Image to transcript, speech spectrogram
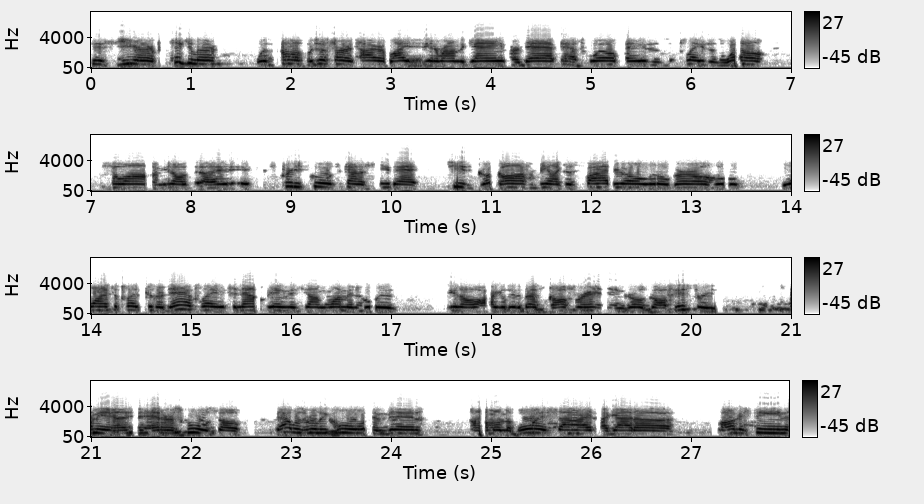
this year in particular with golf, but just her entire life being around the game. Her dad, Pasquale, plays as, plays as well. So, um, you know, uh, it, it's pretty cool to kind of see that she's gone from being like this five-year-old little girl who wanted to play because her dad played to now being this young woman who is, you know, arguably the best golfer in, in girls golf history. I mean, at, at her school. So that was really cool. And then um, on the boys' side, I got uh, Augustine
